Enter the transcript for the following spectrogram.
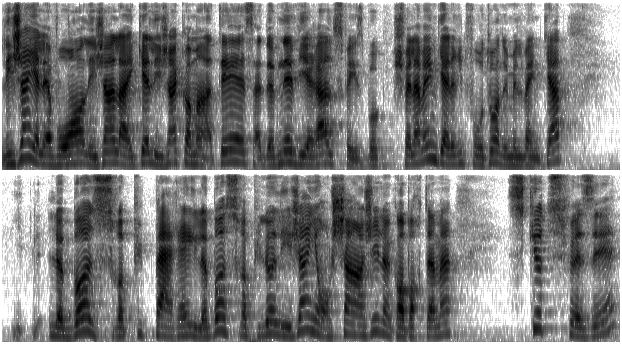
Les gens y allaient voir, les gens likaient, les gens commentaient, ça devenait viral sur Facebook. Je fais la même galerie de photos en 2024. Le buzz sera plus pareil, le buzz sera plus là. Les gens, ils ont changé leur comportement. Ce que tu faisais,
